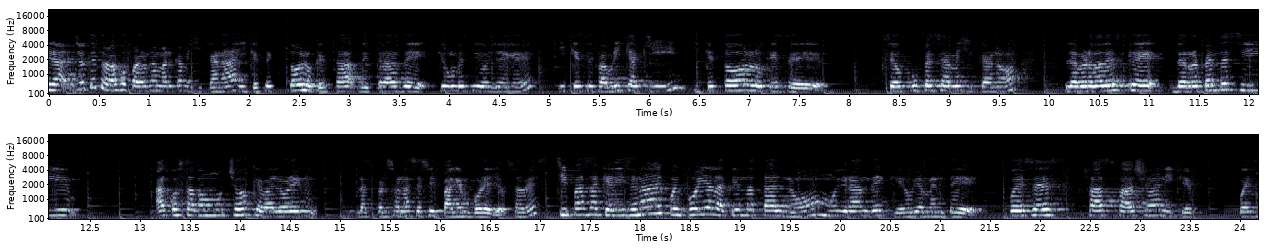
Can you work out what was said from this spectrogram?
Mira, yo que trabajo para una marca mexicana y que sé todo lo que está detrás de que un vestido llegue y que se fabrique aquí y que todo lo que se, se ocupe sea mexicano, la verdad es que de repente sí ha costado mucho que valoren las personas eso y paguen por ello, ¿sabes? Sí pasa que dicen, ay, pues voy a la tienda tal, ¿no? Muy grande, que obviamente pues es fast fashion y que pues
